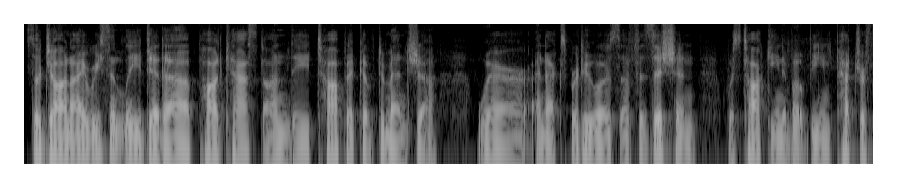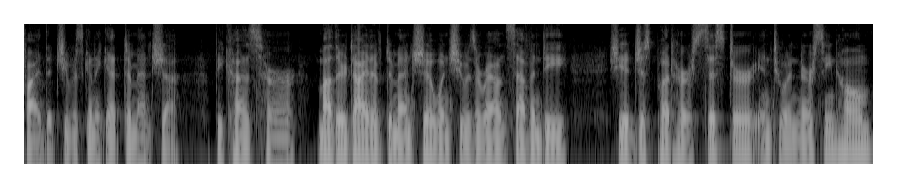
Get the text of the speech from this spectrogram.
So, John, I recently did a podcast on the topic of dementia where an expert who was a physician was talking about being petrified that she was going to get dementia because her mother died of dementia when she was around 70. She had just put her sister into a nursing home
